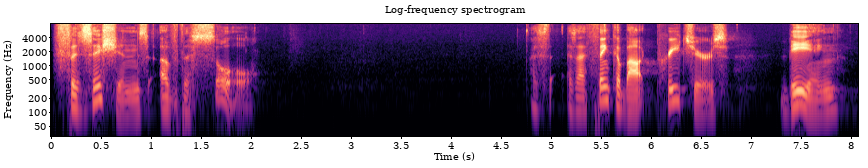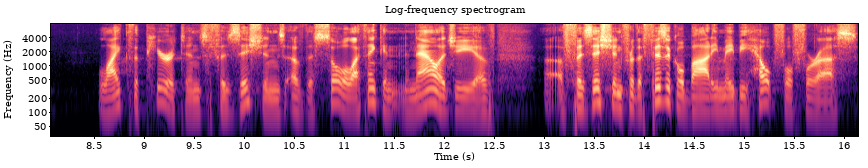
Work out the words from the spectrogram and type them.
Physicians of the soul. As, as I think about preachers being like the Puritans, physicians of the soul, I think an analogy of a physician for the physical body may be helpful for us.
